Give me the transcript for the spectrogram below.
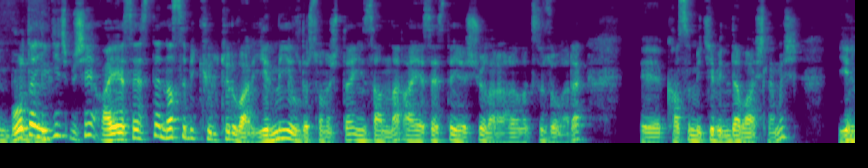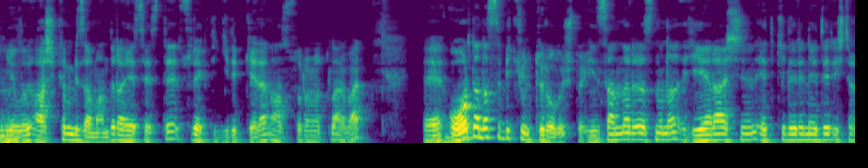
Şimdi burada ilginç bir şey ISS'te nasıl bir kültür var? 20 yıldır sonuçta insanlar ISS'te yaşıyorlar aralıksız olarak. Ee, Kasım 2000'de başlamış. 20 Hı hı. yılı aşkın bir zamandır ISS'te sürekli gidip gelen astronotlar var. Hı. orada nasıl bir kültür oluştu? İnsanlar arasında hiyerarşinin etkileri nedir? İşte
